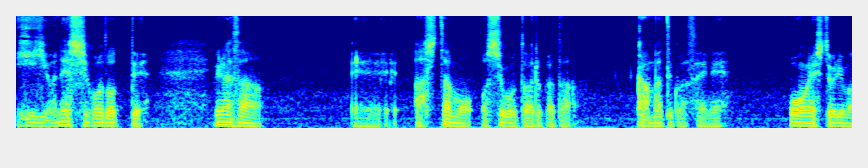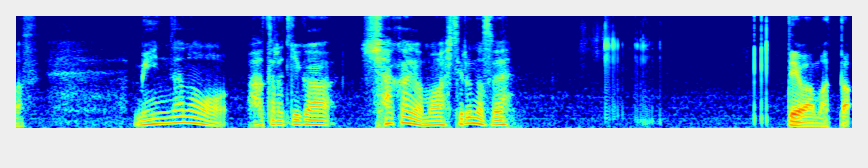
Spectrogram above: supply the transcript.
いいよね仕事って。皆さん、えー、明日もお仕事ある方頑張ってくださいね。応援しております。みんなの働きが社会を回してるんだぜ。ではまた。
